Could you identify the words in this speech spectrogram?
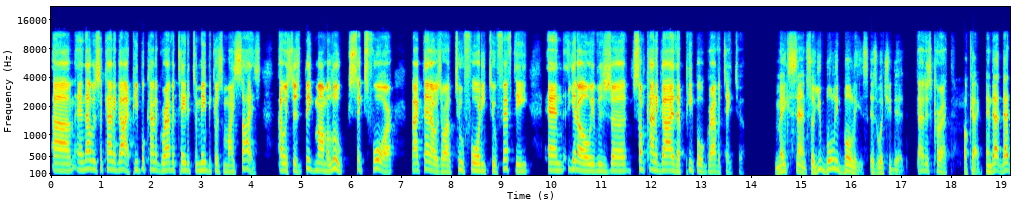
um, and that was the kind of guy. People kind of gravitated to me because of my size. I was this big Mama Luke, six four. Back then, I was around 240, 250. And, you know, it was uh, some kind of guy that people gravitate to. Makes sense. So you bullied bullies, is what you did. That is correct. Okay. And that that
